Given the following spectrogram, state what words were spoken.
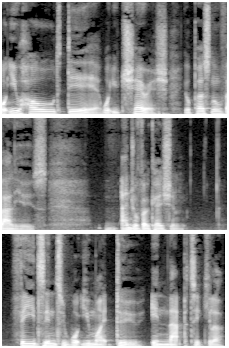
what you hold dear, what you cherish, your personal values, and your vocation feeds into what you might do in that particular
